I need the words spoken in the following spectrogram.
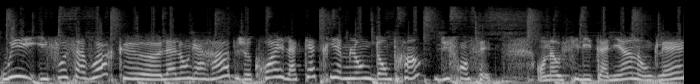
Oui, il faut savoir que euh, la langue arabe, je crois, est la quatrième langue d'emprunt du français. On a aussi l'italien, l'anglais,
